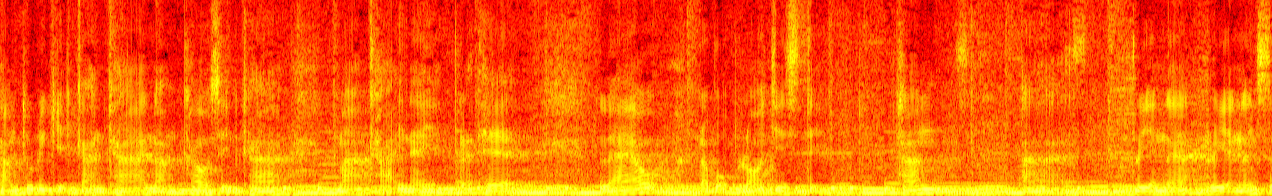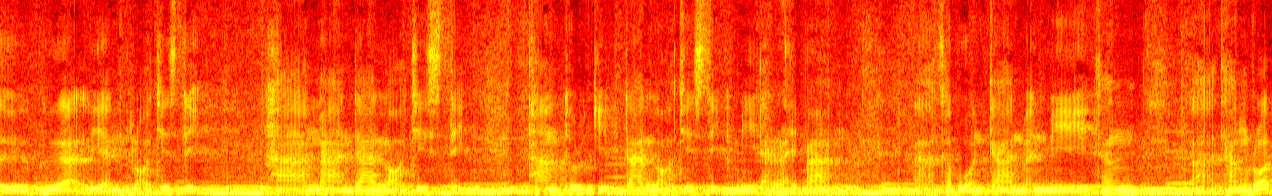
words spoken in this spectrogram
ทำธุรกิจการค้านำเข้าสินค้ามาขายในประเทศ แล้วระบบโลจิสติกทั้ง เรียนนะเรียนหนังสือเพื่อเรียนโลจิสติก หางานด้านโลจิสติกทำธุรกิจด้านโลจิสติกมีอะไรบ้างขบวนการมันมีทั้งทางรถ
